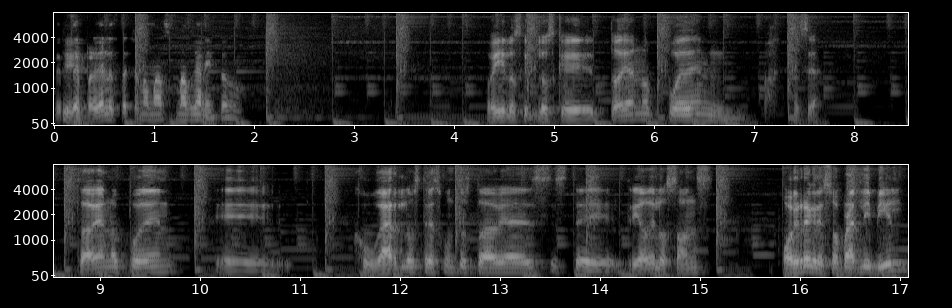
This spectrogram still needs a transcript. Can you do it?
de, Sí. de perder le está echando más, más ganitas, güey. oye, los que, los que todavía no pueden, o sea, todavía no pueden eh, jugar los tres juntos todavía es este el trío de los Suns. Hoy regresó Bradley Bill,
